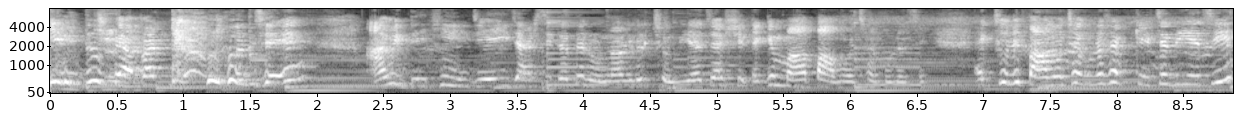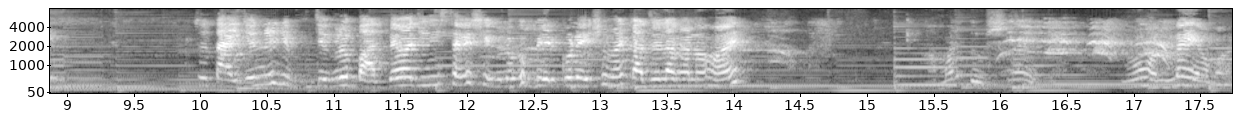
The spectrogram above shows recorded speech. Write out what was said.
কিন্তু ব্যাপারটা হলো যে আমি দেখিনি যে এই জার্সিটাতে রোনাল্ডোর ছবি আছে আর সেটাকে মা পা মোছা করেছে। অ্যাকচুয়ালি পা মোছাগুলো সব কেচে দিয়েছি। তো তাই জন্য যেগুলো বাদ দেওয়া জিনিস থাকে সেগুলোকে বের করে এই সময় কাজে লাগানো হয়। আমার দোষ নয় নো অন্যায় আমার।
